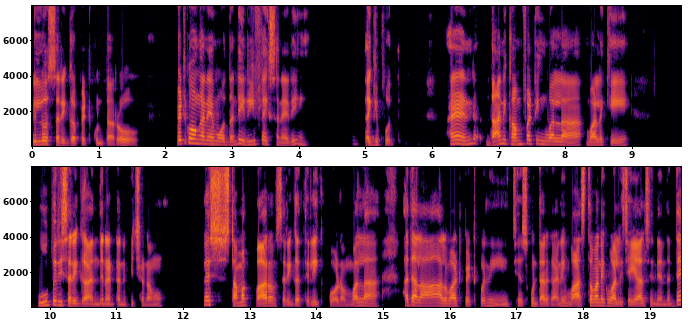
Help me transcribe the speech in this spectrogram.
పిల్లోస్ సరిగ్గా పెట్టుకుంటారో పెట్టుకోగానే ఏమవుద్దంటే ఈ రీఫ్లెక్స్ అనేది తగ్గిపోద్ది. అండ్ దాని కంఫర్టింగ్ వల్ల వాళ్ళకి ఊపిరి సరిగ్గా అందినట్టు అనిపించడము ప్లస్ స్టమక్ భారం సరిగ్గా తెలియకపోవడం వల్ల అది అలా అలవాటు పెట్టుకొని చేసుకుంటారు. కానీ వాస్తవానికి వాళ్ళు చేయాల్సింది ఏంటంటే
